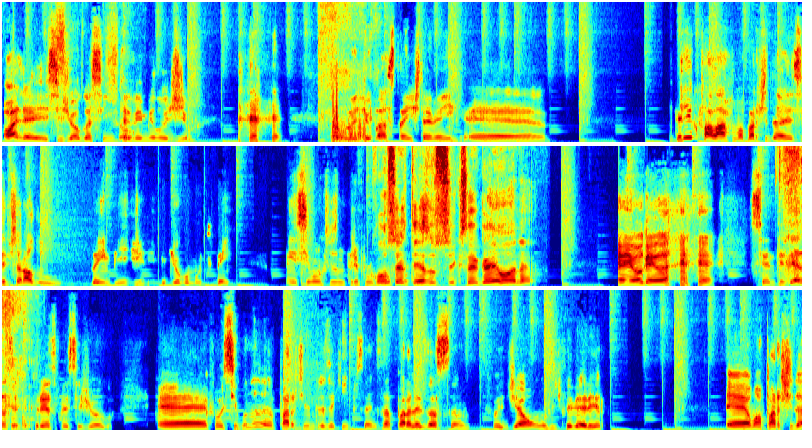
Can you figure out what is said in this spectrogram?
Olha, esse jogo assim show. também me iludiu. me iludiu bastante também. É... Não o que falar, foi uma partida excepcional do, do Embiid. O Embiid jogou muito bem. Em cima fez um triplo Com certeza o Sixer ganhou, né? Ganhou, ganhou. 110 a 103 foi esse jogo. É, foi a segunda partida entre as equipes antes da paralisação. Foi dia 11 de fevereiro. É uma partida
